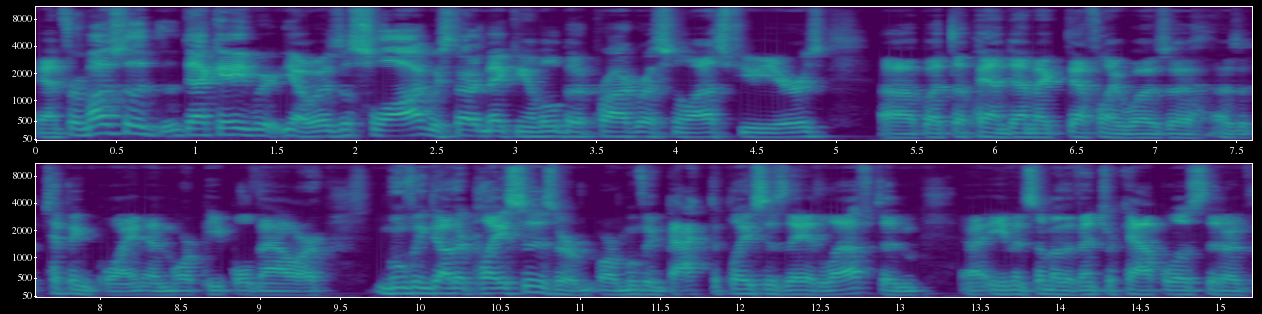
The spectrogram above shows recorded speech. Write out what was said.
And for most of the decade, we, you know, it was a slog. We started making a little bit of progress in the last few years. Uh, but the pandemic definitely was a, as a tipping point, and more people now are moving to other places or, or moving back to places they had left. And uh, even some of the venture capitalists that have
